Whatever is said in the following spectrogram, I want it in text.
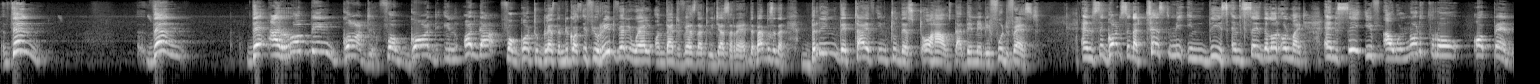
Then then they are robbing God for God in order for God to bless them. Because if you read very well on that verse that we just read, the Bible says that bring the tithe into the storehouse that there may be food first. And say, God said that test me in this, and says the Lord Almighty, and see if I will not throw open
